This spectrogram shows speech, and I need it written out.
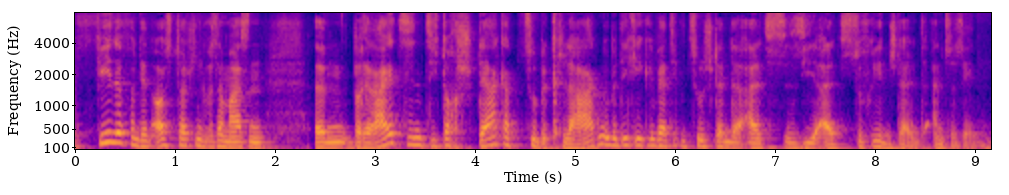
viele von den Ostdeutschen gewissermaßen ähm, bereit sind, sich doch stärker zu beklagen über die gegenwärtigen Zustände, als sie als zufriedenstellend anzusehen.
